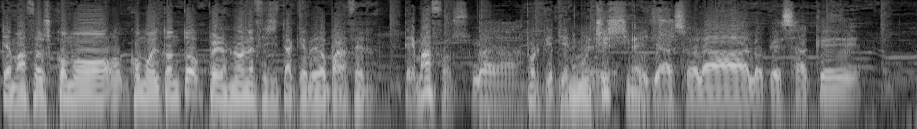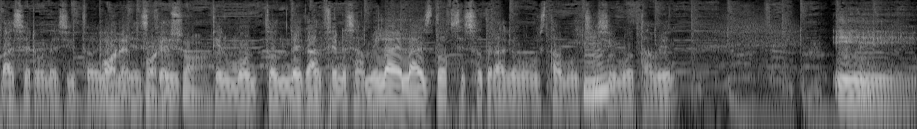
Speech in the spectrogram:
temazos como, como el tonto, pero no necesita Quevedo para hacer temazos. Nada. Porque tiene eh, muchísimos. ella sola lo que saque va a ser un éxito. Por- y es por que eso. tiene un montón de canciones. A mí la de las 12 es otra que me gusta muchísimo también. Y,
